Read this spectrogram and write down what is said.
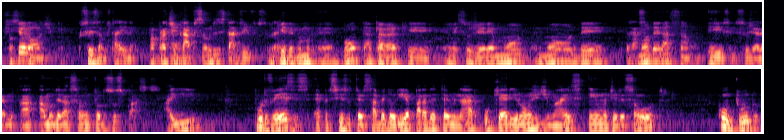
fisiológicas. Precisamos estar tá aí, né? Para praticar, é. precisamos estar vivos. Né? Que devemos, é bom aclarar que ele sugere a mode, moderação. Isso, ele sugere a, a moderação em todos os passos. Aí, por vezes, é preciso ter sabedoria para determinar o que é ir longe demais em uma direção ou outra. Contudo,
